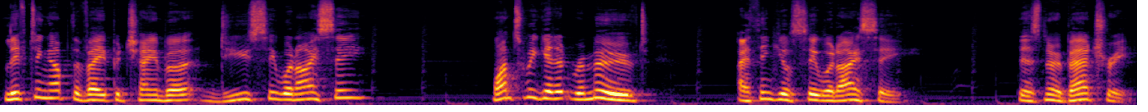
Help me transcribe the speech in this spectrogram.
Lifting up the vapor chamber, do you see what I see? Once we get it removed, I think you'll see what I see. There's no battery.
